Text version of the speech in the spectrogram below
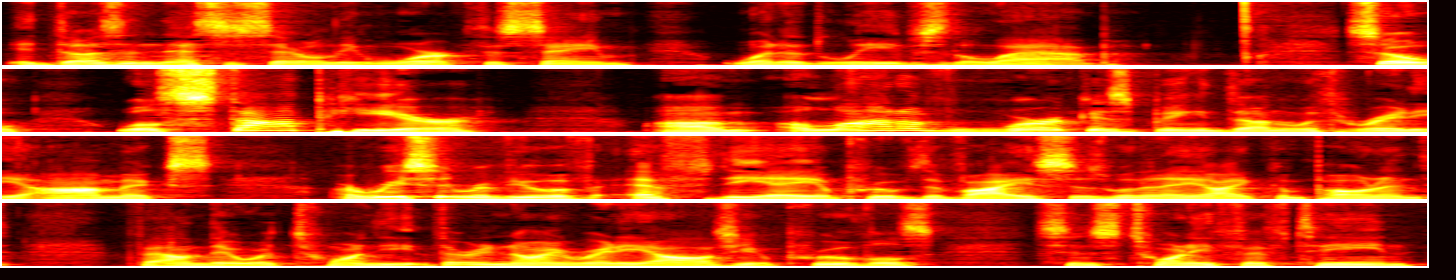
It doesn't necessarily work the same when it leaves the lab. So we'll stop here. Um, a lot of work is being done with radiomics. A recent review of FDA approved devices with an AI component found there were 20, 39 radiology approvals since 2015,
